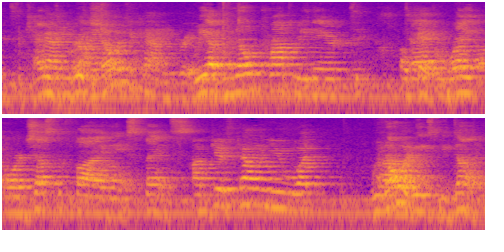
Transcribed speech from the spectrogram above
It's the County, county I bridge. know it's a county bridge. We have no property there to, to Okay. right or justify the expense. I'm just telling you what. We know what needs to be done.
